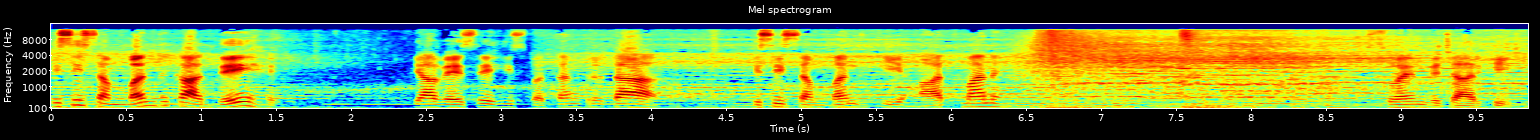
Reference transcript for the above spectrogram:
किसी संबंध का देह है, क्या वैसे ही स्वतंत्रता किसी संबंध की आत्मा नहीं? स्वयं विचार कीजिए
